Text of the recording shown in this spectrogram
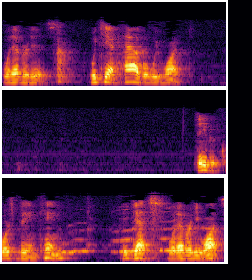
whatever it is. We can't have what we want. David, of course, being king, he gets whatever he wants.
